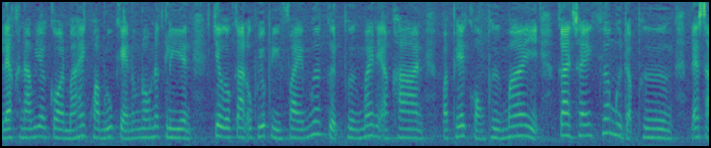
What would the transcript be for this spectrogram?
และคณะวิทยากรมาให้ความรู้แก่น้องๆนักเรียน เกี่ยวกับการอพยพหนีไฟเมื่อเกิดเพลิงไหม้ในอาคาร ประเภทของเพลิงไหม้การใช้เครื่องมือดับเพลิง และสา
